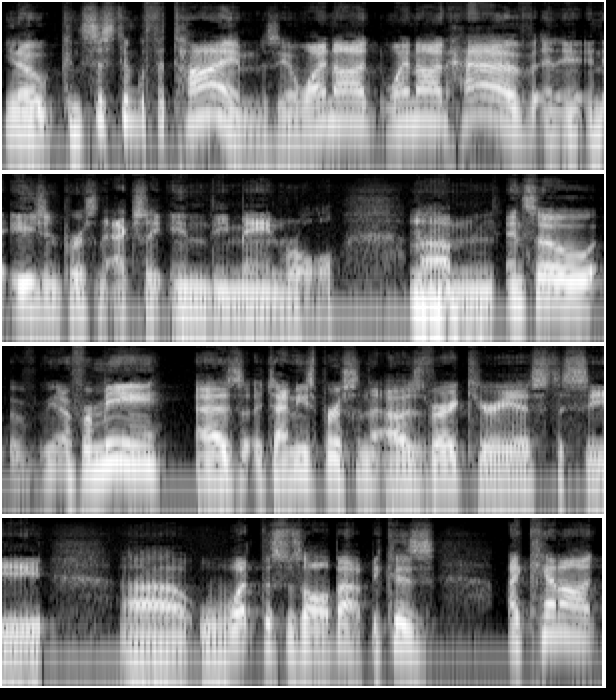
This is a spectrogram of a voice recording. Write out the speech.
you know consistent with the times. You know why not why not have an, an Asian person actually in the main role? Um, and so you know for me as a Chinese person, I was very curious to see uh, what this was all about because. I cannot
